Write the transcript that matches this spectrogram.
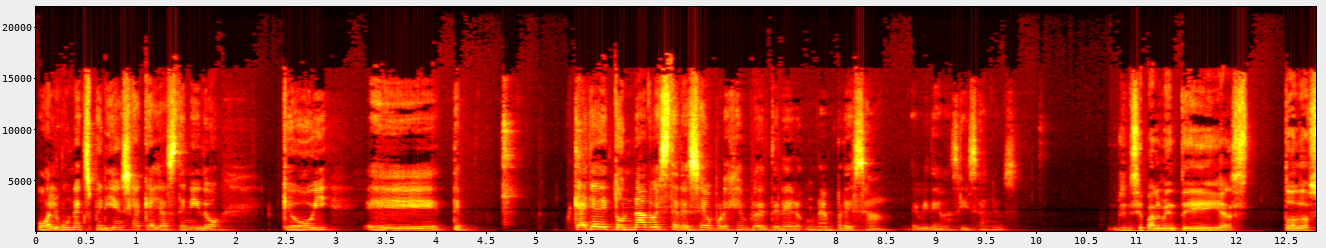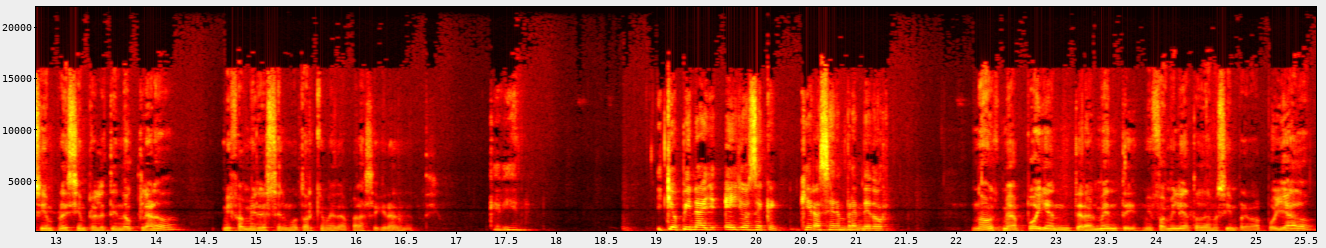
o alguna experiencia que hayas tenido que hoy eh, te, que haya detonado este deseo, por ejemplo, de tener una empresa de video en seis años? Principalmente y todo siempre, siempre le tengo claro, mi familia es el motor que me da para seguir adelante. Qué bien. ¿Y qué opinan ellos de que quieras ser emprendedor? No, me apoyan literalmente. Mi familia toda siempre me ha apoyado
